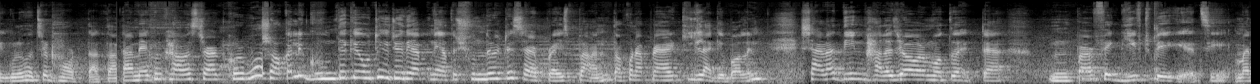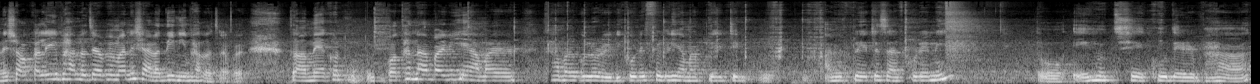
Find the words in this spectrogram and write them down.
এগুলো হচ্ছে ভর্তা। তো আমি এখন খাওয়া স্টার্ট করব। সকালে ঘুম থেকে উঠেই যদি আপনি এত সুন্দর একটা সারপ্রাইজ পান, তখন আপনার আর কী লাগে বলেন? সারা দিন ভালো যাওয়ার মতো একটা পারফেক্ট গিফট পেয়ে গিয়েছি মানে সকালেই ভালো যাবে মানে সারাদিনই ভালো যাবে। তো আমি এখন কথা না বাড়িয়ে আমার খাবারগুলো রেডি করে ফেলি, আমার প্লেটে আমি প্লেটে সার্ভ করে নিই। তো এই হচ্ছে খুদের ভাত।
